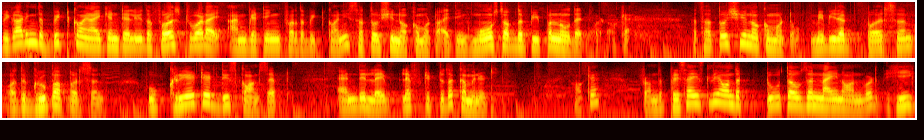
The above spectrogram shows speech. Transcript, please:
regarding the Bitcoin, I can tell you the first word I am getting for the Bitcoin is Satoshi Nakamoto. I think most of the people know that word. Okay, the Satoshi Nakamoto may be the person or the group of person who created this concept and they le- left it to the community. Okay, from the precisely on the 2009 onward, he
